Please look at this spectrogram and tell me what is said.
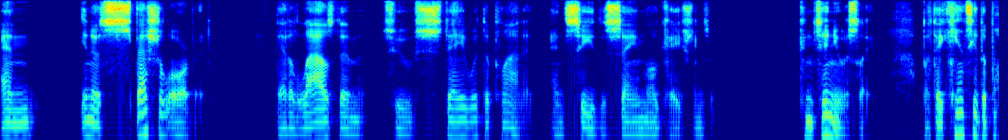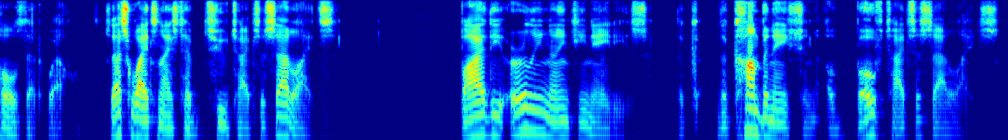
and in a special orbit that allows them to stay with the planet and see the same locations continuously. But they can't see the poles that well. So that's why it's nice to have two types of satellites. By the early 1980s, the, the combination of both types of satellites,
